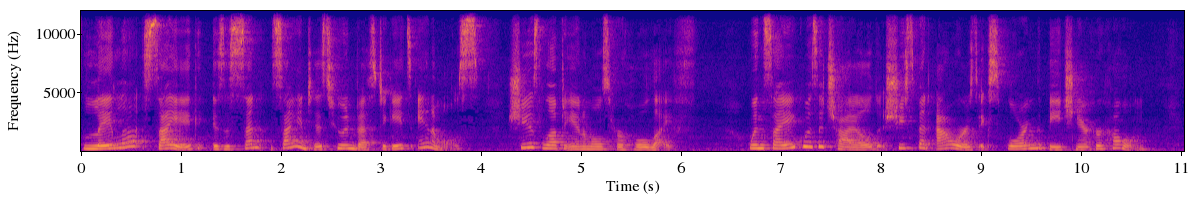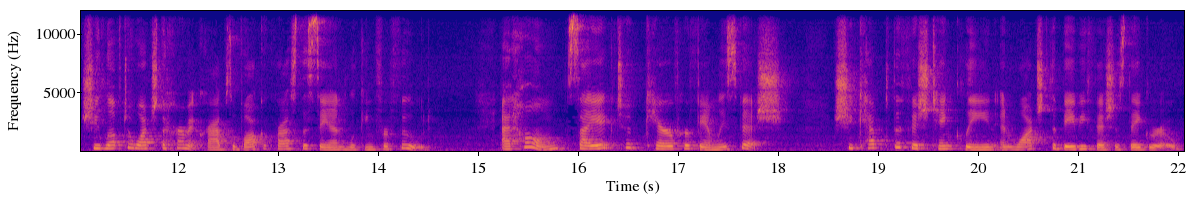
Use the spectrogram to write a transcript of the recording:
Laela Sayigh is a scientist who investigates animals. She has loved animals her whole life. When Sayigh was a child, she spent hours exploring the beach near her home. She loved to watch the hermit crabs walk across the sand looking for food. At home, Sayigh took care of her family's fish. She kept the fish tank clean and watched the baby fish as they grew.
